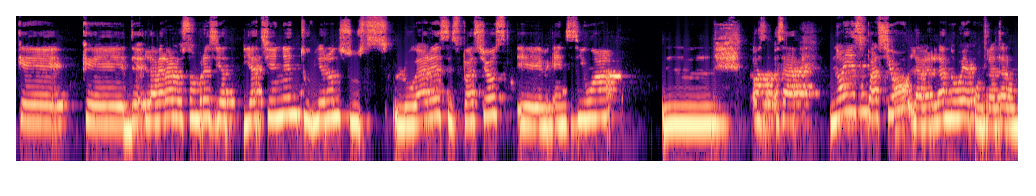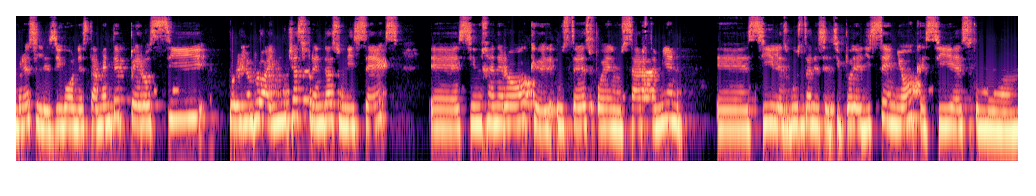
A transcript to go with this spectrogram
que, que la verdad los hombres ya, ya tienen, tuvieron sus lugares, espacios eh, en Siwa. Mm, o, sea, no hay espacio, la verdad no voy a contratar hombres, les digo honestamente, pero sí, por ejemplo, hay muchas prendas unisex eh, sin género que ustedes pueden usar también. Eh, si les gusta ese tipo de diseño, que sí es como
